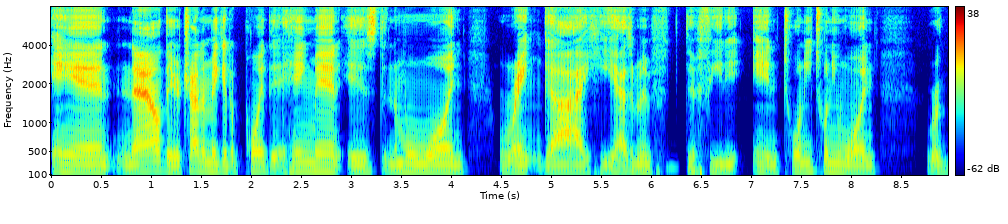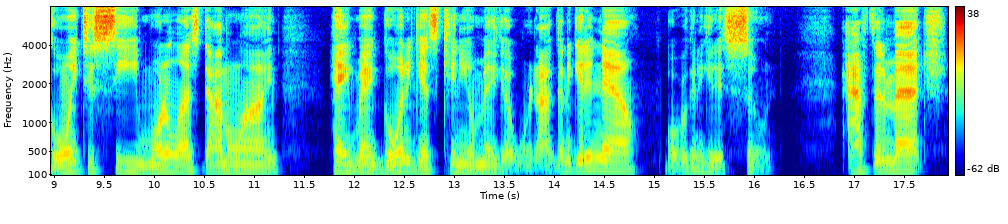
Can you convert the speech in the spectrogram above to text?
And now they're trying to make it a point that Hangman is the number one ranked guy. He hasn't been defeated in 2021. We're going to see more or less down the line Hangman going against Kenny Omega. We're not going to get it now, but we're going to get it soon. After the match,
